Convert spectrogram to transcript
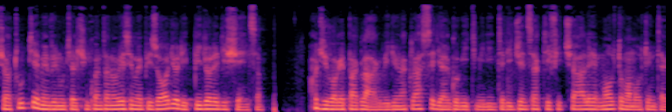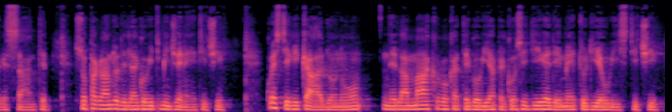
Ciao a tutti e benvenuti al 59 episodio di Pillole di Scienza. Oggi vorrei parlarvi di una classe di algoritmi di intelligenza artificiale molto ma molto interessante. Sto parlando degli algoritmi genetici. Questi ricadono nella macro categoria, per così dire, dei metodi euristici.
